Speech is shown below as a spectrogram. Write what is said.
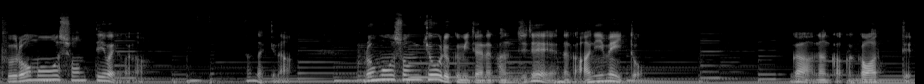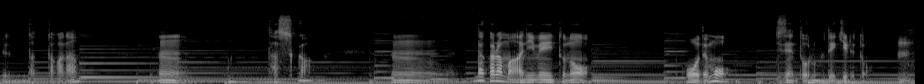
プロモーションって言えばいいのかな？なんだっけな？プロモーション協力みたいな感じで、なんかアニメイトがなんか関わってるんだったかな？うん。確か。うん。だからまあアニメイトの方でも事前登録できると。うん。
